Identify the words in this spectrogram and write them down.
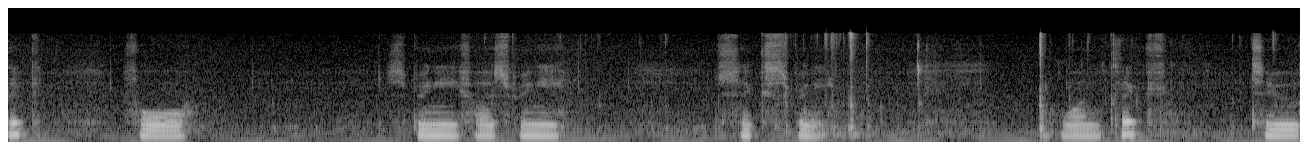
click, four springy, five springy, six springy. One click, two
